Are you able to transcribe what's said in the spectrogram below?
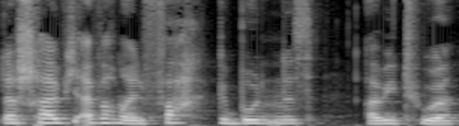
Da schreibe ich einfach mein fachgebundenes Abitur.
